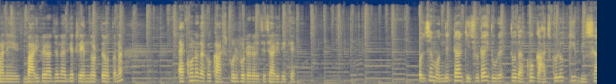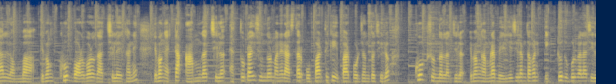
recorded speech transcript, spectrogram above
মানে বাড়ি ফেরার জন্য আজকে ট্রেন ধরতে হতো না। এখনও দেখো কাশফুল ফুটে রয়েছে চারিদিকে। বলছে, মন্দিরটা আর কিছুটাই দূরে। তো দেখো, গাছগুলো কি বিশাল লম্বা এবং খুব বড় বড় গাছ ছিল এখানে এবং একটা আম গাছ ছিল। এতটাই সুন্দর মানে রাস্তার ওপার থেকে এপার পর্যন্ত ছিল। খুব সুন্দর লাগছিল এবং আমরা বেরিয়েছিলাম তখন একটু দুপুরবেলা ছিল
